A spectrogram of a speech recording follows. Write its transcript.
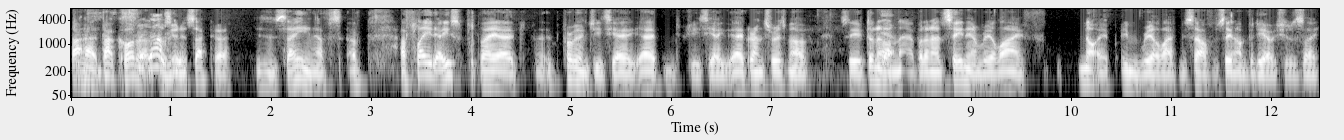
That, uh, that corner So that at was good. Seca is insane. I've, I've I've played. I used to play uh, probably on GTA, uh, GTA, uh, Gran Turismo. So you've done it on there, but then I've seen it in real life. Not in real life myself. I've seen it on video. I should say.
